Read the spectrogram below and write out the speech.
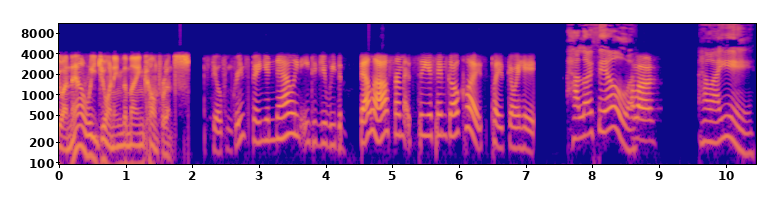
You are now rejoining the main conference. Phil from Grinspoon, you're now in interview with Bella from CFM Gold Coast. Please go ahead. Hello, Phil. Hello. How are you?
